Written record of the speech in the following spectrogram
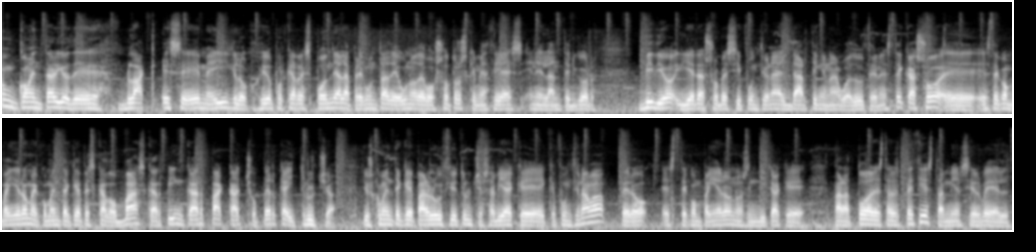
un comentario de Black SMI que lo he cogido porque responde a la pregunta de uno de vosotros que me hacíais en el anterior vídeo y era sobre si funciona el darting en agua dulce. En este caso, eh, este compañero me comenta que ha pescado bass, carpín, carpa, cacho, perca y trucha. Yo os comenté que para lucio y trucha sabía que, funcionaba, pero este compañero nos indica que para todas estas especies también sirve el,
